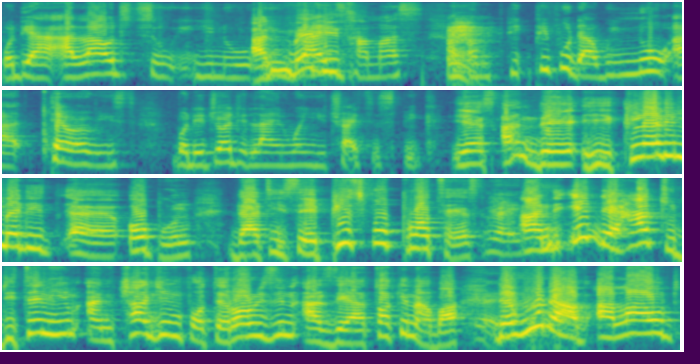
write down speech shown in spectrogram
but they are allowed to you know And invite hamas um, pe- people that we know are terrorists but they draw the line when you try to speak Yes, and uh, he clearly made it uh, open that it's a peaceful protest. Right. And if they had to detain him and charge him for terrorism, as they are talking about, Right. they would have allowed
